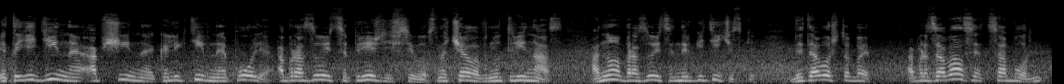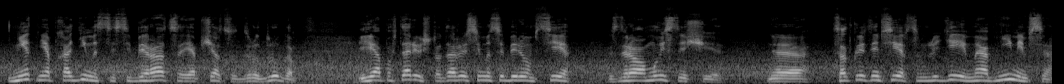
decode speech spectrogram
это единое общинное коллективное поле, образуется прежде всего сначала внутри нас. Оно образуется энергетически. Для того, чтобы образовался этот собор, нет необходимости собираться и общаться друг с другом. И я повторюсь, что даже если мы соберем все здравомыслящие, э, с открытым сердцем людей, мы обнимемся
